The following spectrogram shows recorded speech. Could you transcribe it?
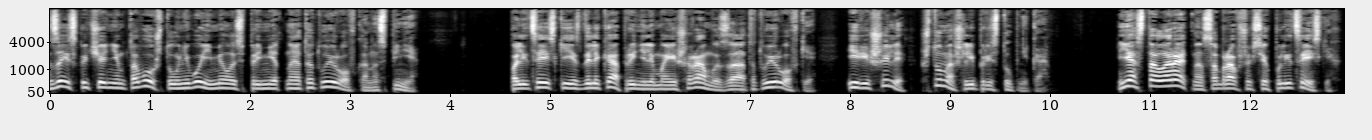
за исключением того, что у него имелась приметная татуировка на спине. Полицейские издалека приняли мои шрамы за татуировки и решили, что нашли преступника. Я стал орать на собравшихся полицейских,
